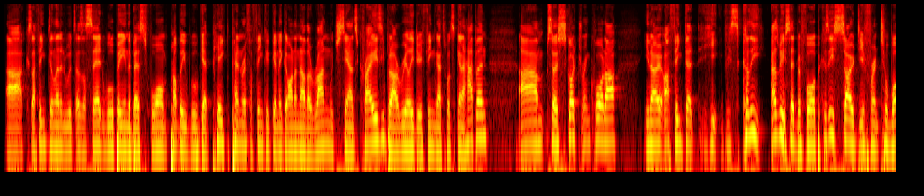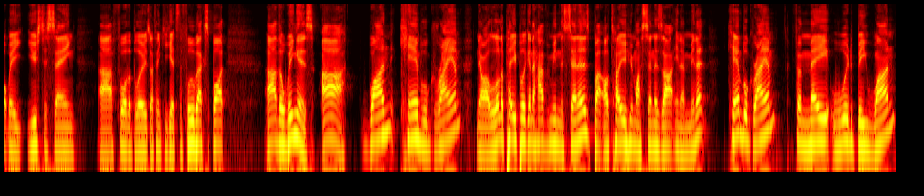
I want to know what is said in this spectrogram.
because uh, I think Dylan Edwards, as I said, will be in the best form. Probably will get picked. Penrith, I think, are going to go on another run, which sounds crazy, but I really do think that's what's going to happen. Um, so Scott Drinkwater, you know, I think that he, because he, as we said before, because he's so different to what we're used to seeing uh, for the Blues, I think he gets the fullback spot. Uh, the wingers are one, Campbell Graham. Now, a lot of people are going to have him in the centres, but I'll tell you who my centres are in a minute. Campbell Graham, for me, would be one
